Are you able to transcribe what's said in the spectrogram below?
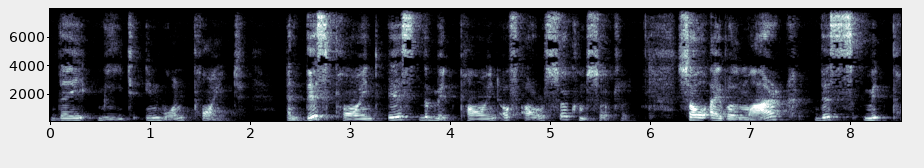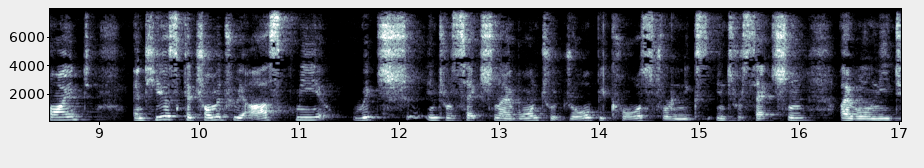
They meet in one point. And this point is the midpoint of our circumcircle. So I will mark this midpoint and here Sketchometry asked me which intersection I want to draw because for an intersection I will need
